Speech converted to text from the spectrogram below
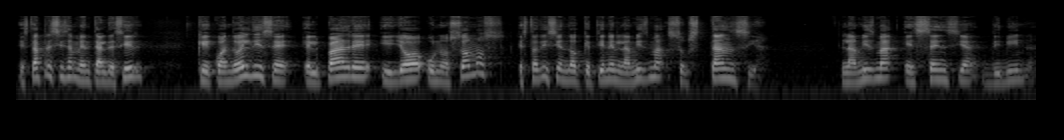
está precisamente al decir que cuando Él dice el Padre y yo uno somos, está diciendo que tienen la misma sustancia, la misma esencia divina.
